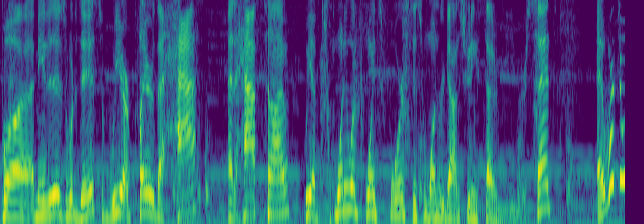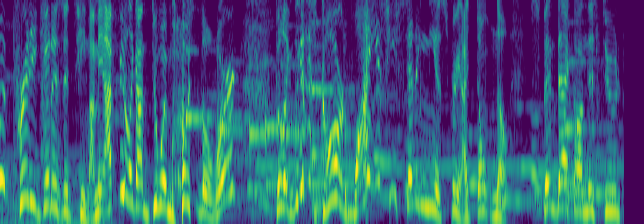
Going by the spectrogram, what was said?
But I mean, it is what it is. We are player the half at halftime. We have 21 points, four assists, one rebound, shooting 70%. And we're doing pretty good as a team. I mean, I feel like I'm doing most of the work, but like, look at this guard. Why is he setting me a screen? I don't know. Spin back on this dude.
